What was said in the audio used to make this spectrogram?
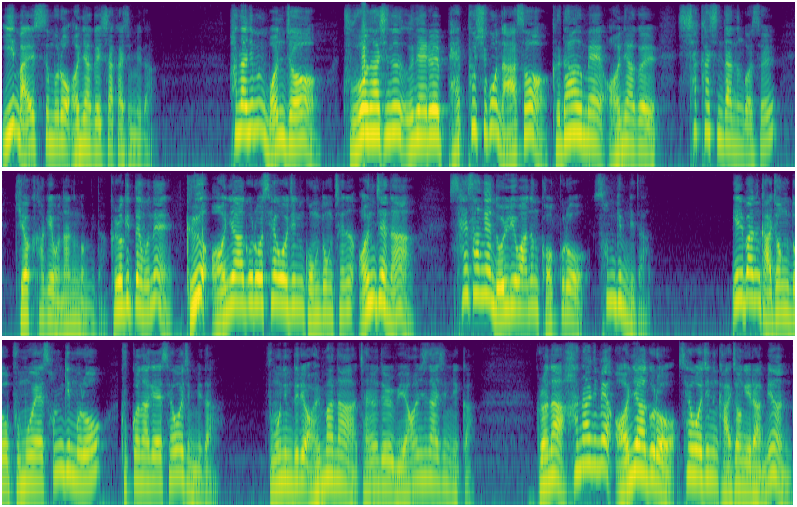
이 말씀으로 언약을 시작하십니다. 하나님은 먼저 구원하시는 은혜를 베푸시고 나서 그 다음에 언약을 시작하신다는 것을 기억하기 원하는 겁니다. 그렇기 때문에 그 언약으로 세워진 공동체는 언제나 세상의 논리와는 거꾸로 섬깁니다. 일반 가정도 부모의 섬김으로 굳건하게 세워집니다. 부모님들이 얼마나 자녀들을 위해 헌신하십니까? 그러나 하나님의 언약으로 세워진 가정이라면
